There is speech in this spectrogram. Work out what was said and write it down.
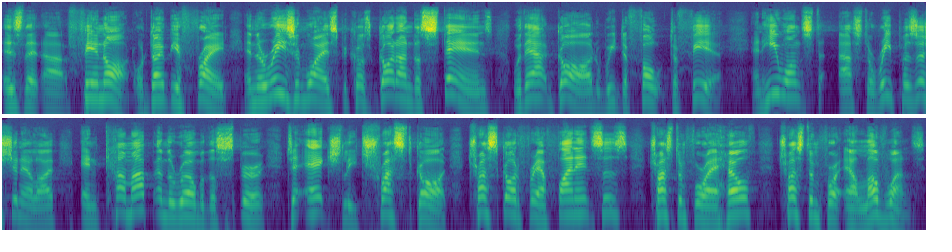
Is that uh, fear not or don't be afraid. And the reason why is because God understands without God, we default to fear. And He wants to, us to reposition our life and come up in the realm of the Spirit to actually trust God. Trust God for our finances, trust Him for our health, trust Him for our loved ones.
